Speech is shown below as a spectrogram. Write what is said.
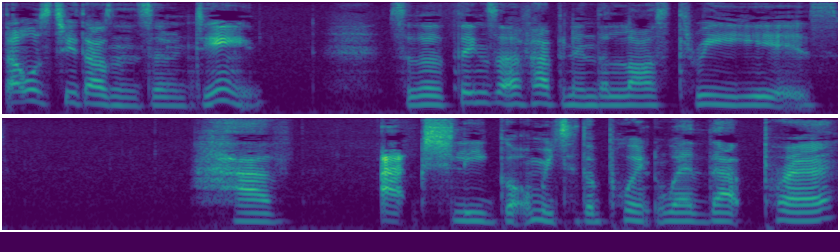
that was 2017 so the things that have happened in the last three years have actually got me to the point where that prayer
